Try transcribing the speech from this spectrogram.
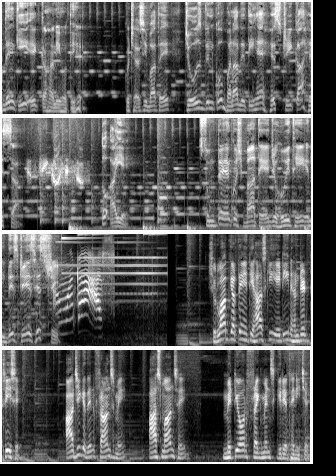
दिन की एक कहानी होती है। कुछ ऐसी बातें जो उस दिन को बना देती हैं हिस्ट्री का हिस्सा। तो आइए सुनते हैं कुछ बातें जो हुई थी इन दिस डेज़ हिस्ट्री. शुरुआत करते हैं इतिहास की 1803 से। आज ही के दिन फ्रांस में आसमान से मिट्योर फ्रेगमेंट्स गिरे थे नीचे।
